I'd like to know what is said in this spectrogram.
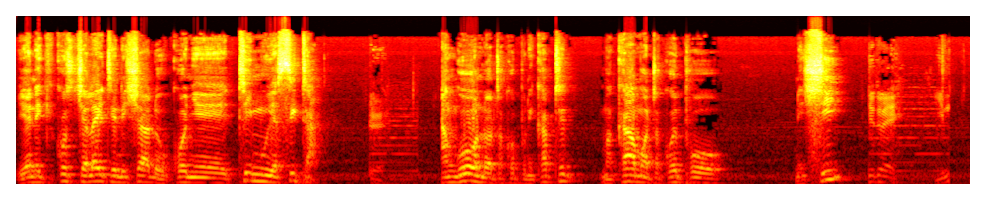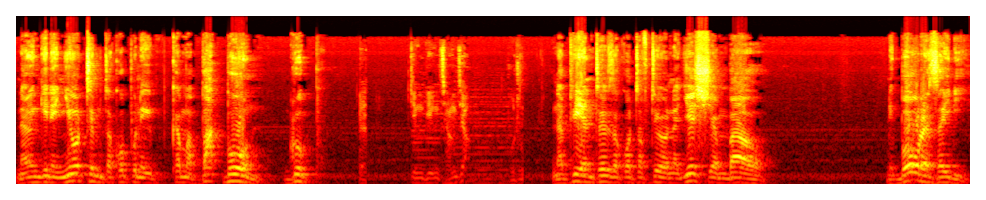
yani kikosi cha Light and Shadow kwenye timu ya sita. Angondo atakuwepo ni captain, makamu atakuwepo ni Shi na wengine nyote mtakuwepo ni kama backbone group, na pia nitaweza kuwatafutia wanajeshi ambao ni bora zaidi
